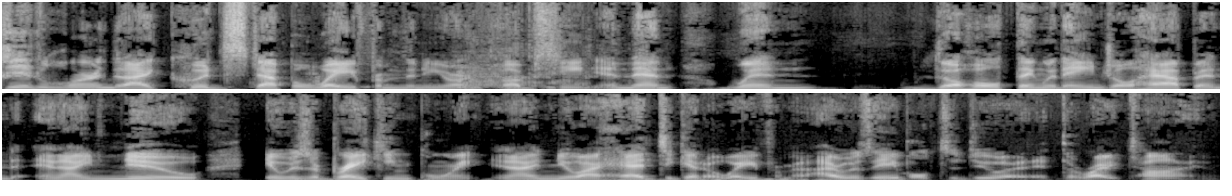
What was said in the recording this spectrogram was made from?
did learn that I could step away from the New York club scene. And then when the whole thing with Angel happened and I knew it was a breaking point and I knew I had to get away from it, I was able to do it at the right time.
